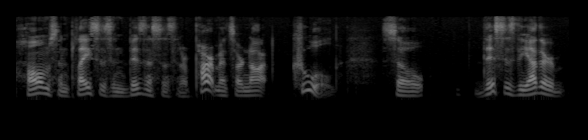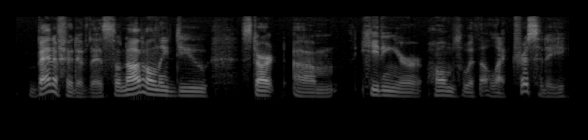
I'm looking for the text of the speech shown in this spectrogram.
homes and places and businesses and apartments are not cooled. So this is the other benefit of this. So not only do you start um, heating your homes with electricity,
